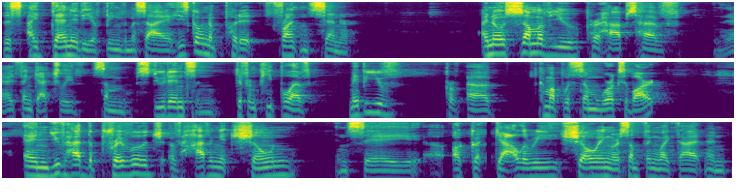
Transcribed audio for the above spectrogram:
this identity of being the Messiah. He's going to put it front and center. I know some of you perhaps have, I think actually some students and different people have, maybe you've uh, come up with some works of art and you've had the privilege of having it shown in, say, a gallery showing or something like that. And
